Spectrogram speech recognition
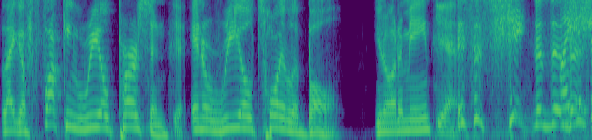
like a fucking real person in a real toilet bowl. You know what I mean? Yeah. This is shit. The, the, Like the- it's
